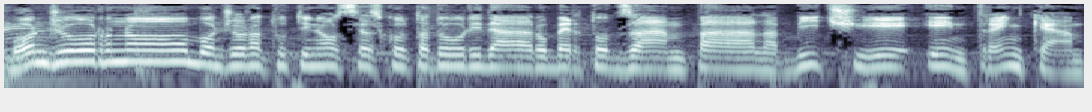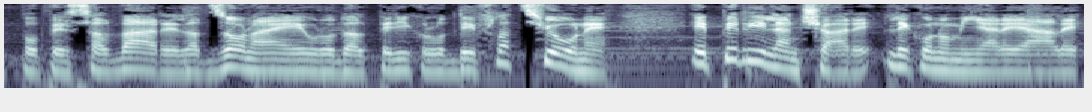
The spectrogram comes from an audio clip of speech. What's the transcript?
Buongiorno, buongiorno, a tutti i nostri ascoltatori da Roberto Zampa. La BCE entra in campo per salvare la zona euro dal pericolo deflazione e per rilanciare l'economia reale.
